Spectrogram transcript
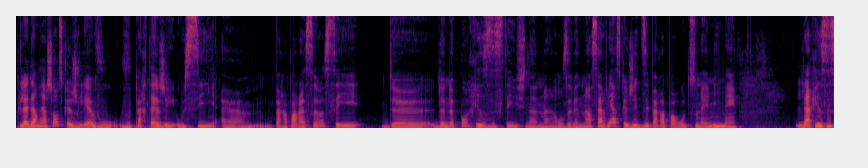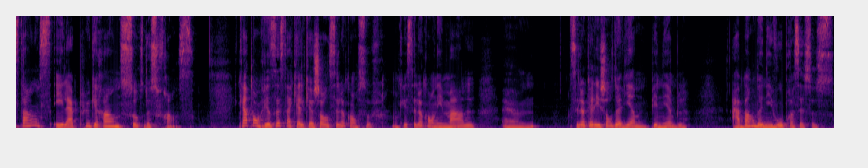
Puis la dernière chose que je voulais vous, vous partager aussi euh, par rapport à ça, c'est de, de, ne pas résister finalement aux événements. Ça revient à ce que j'ai dit par rapport au tsunami, mais la résistance est la plus grande source de souffrance. Quand on résiste à quelque chose, c'est là qu'on souffre? C'est là qu'on est mal, euh, c'est là que les choses deviennent pénibles. Abandonnez-vous au processus.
